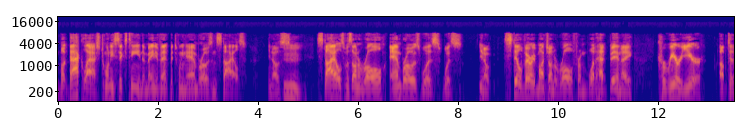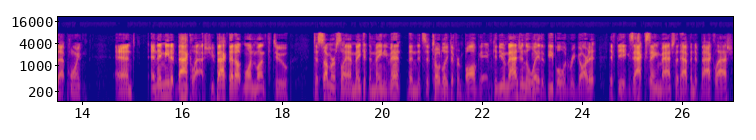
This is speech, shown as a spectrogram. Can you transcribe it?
But Backlash 2016, the main event between Ambrose and Styles. You know, Mm. Styles was on a roll. Ambrose was was you know still very much on a roll from what had been a career year up to that point, and and they meet at Backlash. You back that up one month to to SummerSlam, make it the main event, then it's a totally different ball game. Can you imagine the way that people would regard it if the exact same match that happened at Backlash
